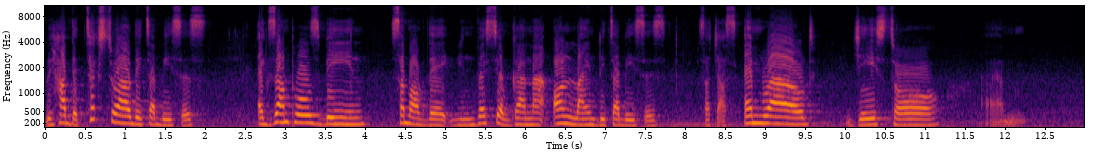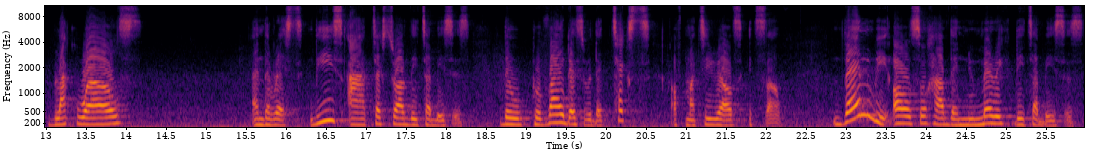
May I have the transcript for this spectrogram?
We have the textual databases, examples being some of the University of Ghana online databases, such as Emerald, JSTOR, um, Blackwell's, and the rest. These are textual databases. They will provide us with the text of materials itself. Then we also have the numeric databases.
